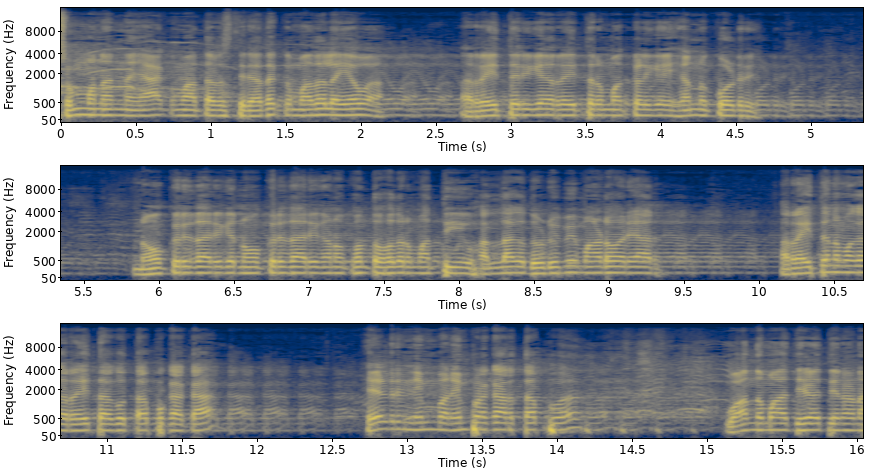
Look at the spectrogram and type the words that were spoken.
ಸುಮ್ಮನನ್ನ ಯಾಕೆ ಮಾತಾಡಿಸ್ತೀರಿ? ಅದಕ್ಕೆ ಮೊದಲ ಯಾವ ರೈತರಿಗೆ ರೈತರ ಮಕ್ಕಳಿಗೆ ಹೆಣ್ಣು ಕೊಡ್ರಿ. ನೌಕರಿದಾರಿಗೆ ನೌಕರಿದಾರಿಗೆ ಅನ್ಕೊಂತ ಹೋದ್ರೆ ಮತ್ತೆ ಈ ಹೊಲ್ದಾಗ ದುಡಿಮೆ ಮಾಡೋರು ಯಾರು? ರೈತನ ಮಗ ರೈತ ಆಗೋ ತಪ್ಪು ಕಾಕ? ಹೇಳ್ರಿ ನಿಮ್ಮ ನಿಮ್ಮ ಪ್ರಕಾರ ತಪ್ಪು? ಒಂದು ಮಾತು ಹೇಳ್ತೀನಣ್ಣ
